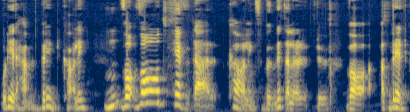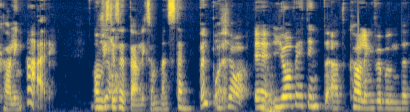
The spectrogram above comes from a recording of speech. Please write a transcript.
Och det är det här med breddcurling. Mm. Vad, vad hävdar curlingförbundet, eller du, vad, att breddcurling är? Om vi ska Ja. sätta en, liksom, en stämpel på det. Ja, eh, jag vet inte att curlingförbundet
